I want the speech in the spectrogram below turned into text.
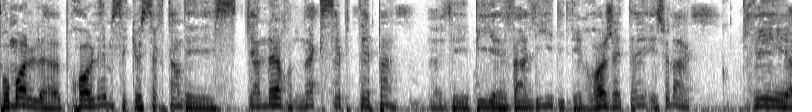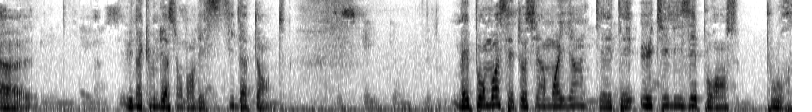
Pour moi, le problème, c'est que certains des scanners n'acceptaient pas les euh, billets valides, ils les rejetaient, et cela créé euh, une accumulation dans les files d'attente. Mais pour moi, c'est aussi un moyen qui a été utilisé pour, pour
